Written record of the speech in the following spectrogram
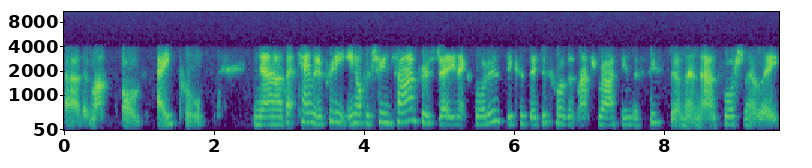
uh, the month of April. Now, that came at a pretty inopportune time for Australian exporters because there just wasn't much rice in the system, and unfortunately,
